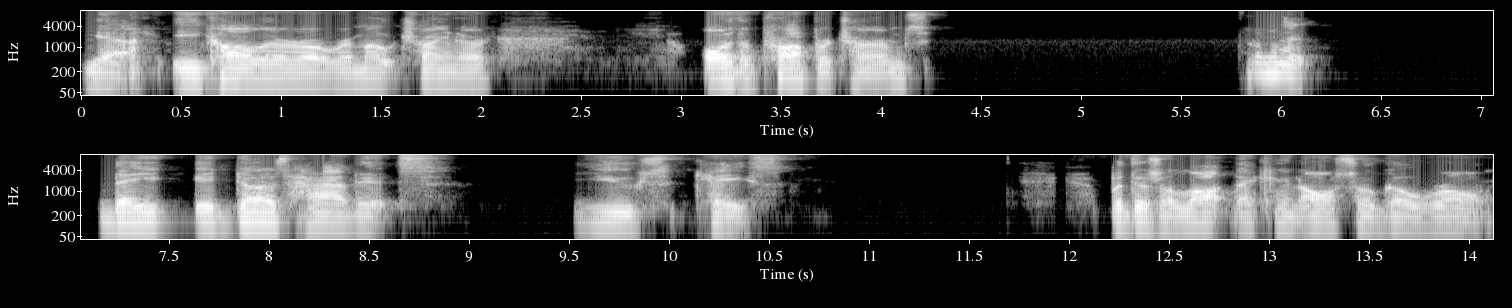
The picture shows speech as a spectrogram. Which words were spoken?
yeah, e collar or remote trainer are the proper terms. But They it does have its use case, but there's a lot that can also go wrong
